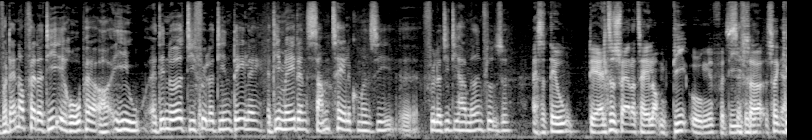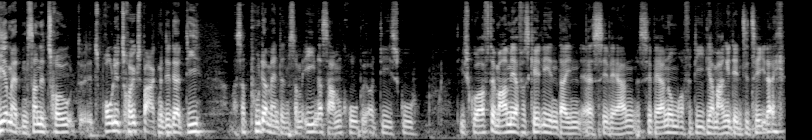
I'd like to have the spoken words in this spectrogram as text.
Hvordan opfatter de Europa og EU? Er det noget, de føler, de er en del af? Er de med i den samtale, kunne man sige? Øh, føler de, de har medindflydelse? Altså, det er jo det er altid svært at tale om de unge, fordi så, så giver man dem sådan et, tryg, et sprogligt trykspark med det der de, og så putter man dem som en og samme gruppe, og de skulle de er sgu ofte meget mere forskellige, end der er CVR, CVR-numre, fordi de har mange identiteter, ikke?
